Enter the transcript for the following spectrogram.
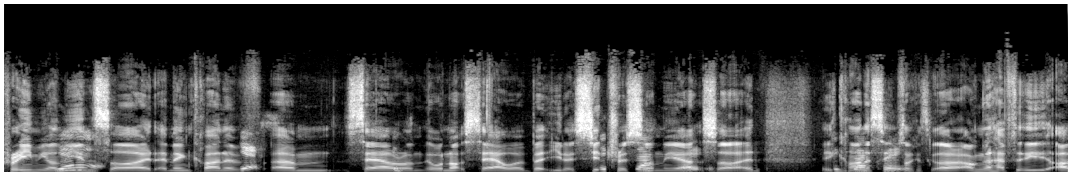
Creamy on the inside, and then kind of Yes. um, sour on, or not sour, but you know citrus on the outside. It kind of seems like it's. All right, I'm gonna have to. I,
